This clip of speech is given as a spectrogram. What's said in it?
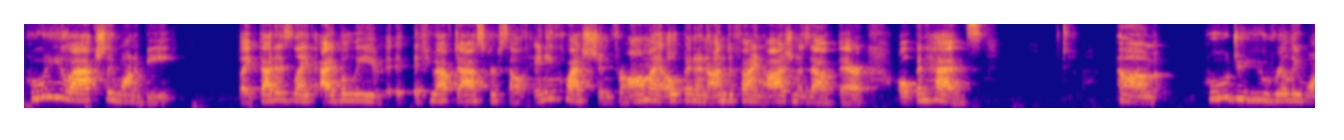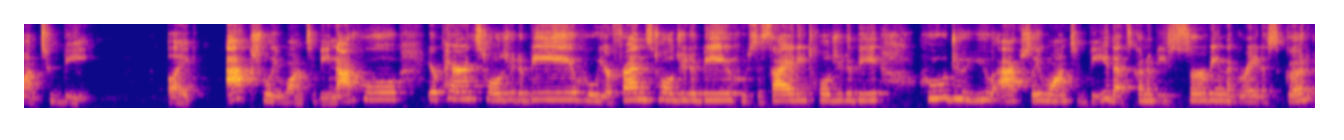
who do you actually want to be? Like, that is like, I believe if you have to ask yourself any question for all my open and undefined ajnas out there, open heads, um, who do you really want to be? Like, actually want to be, not who your parents told you to be, who your friends told you to be, who society told you to be. Who do you actually want to be that's going to be serving the greatest good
